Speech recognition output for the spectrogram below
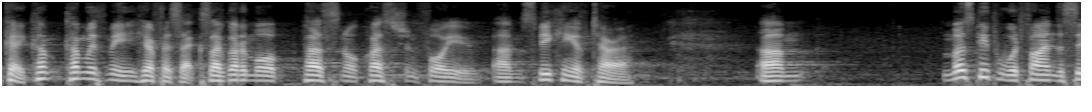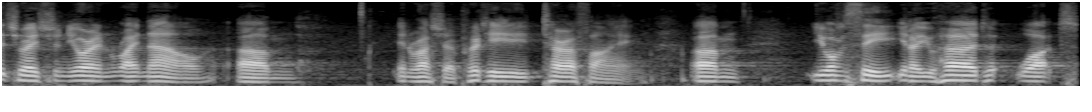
Okay, come, come with me here for a sec, because I've got a more personal question for you. Um, speaking of terror, um, most people would find the situation you're in right now um, in Russia pretty terrifying. Um, you obviously, you know, you heard what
